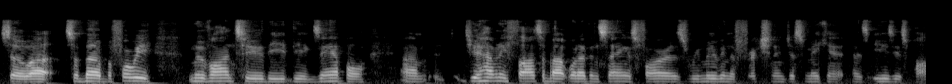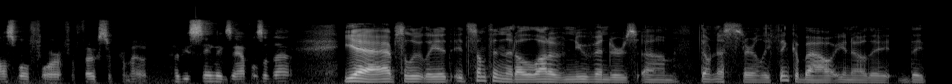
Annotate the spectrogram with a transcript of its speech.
So, uh, so Bo, before we move on to the, the example, um, do you have any thoughts about what I've been saying as far as removing the friction and just making it as easy as possible for, for folks to promote? Have you seen examples of that? Yeah, absolutely. It, it's something that a lot of new vendors um, don't necessarily think about. You know, they, they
